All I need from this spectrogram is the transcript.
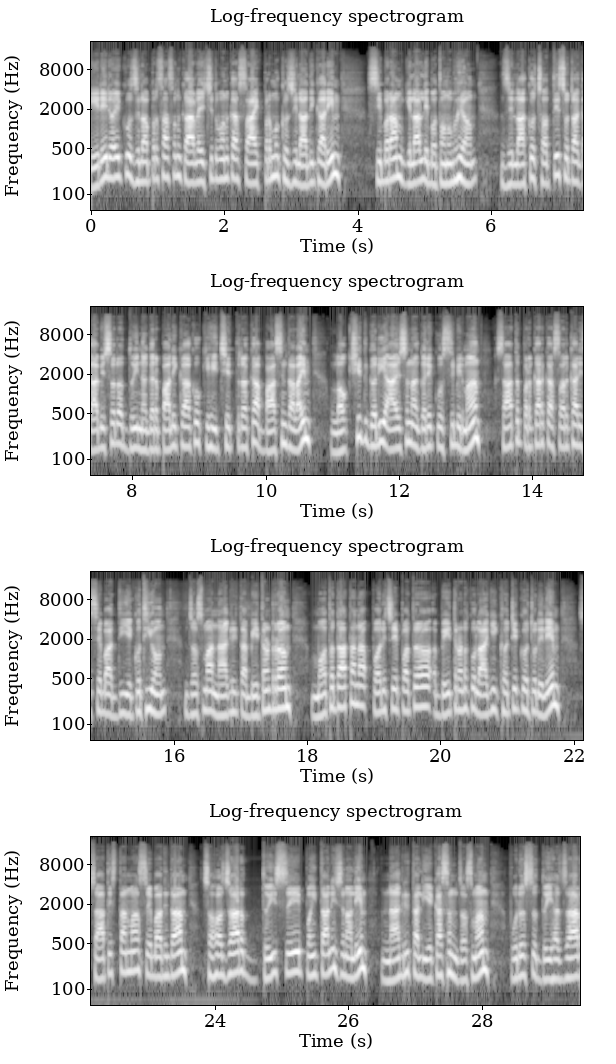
धेरै रहेको जिल्ला प्रशासन कार्यालय चितवनका सहायक प्रमुख जिल्लाधिकारी शिवराम गिलालले बताउनुभयो। जिल्लाको छत्तिसवटा गाविस र दुई नगरपालिकाको केही क्षेत्रका बासिन्दालाई लक्षित गरी आयोजना गरेको शिविरमा सात प्रकारका सरकारी सेवा दिएको थियो जसमा नागरिकता वितरण र मतदाता परिचय पत्र वितरणको लागि खटिएको टोलीले सात स्थानमा सेवा दिँदा छ हजार दुई सय पैँतालिसजनाले नागरिकता लिएका छन् जसमा पुरुष दुई हजार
